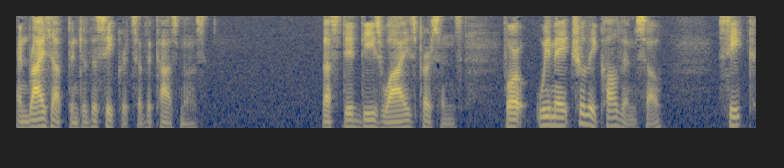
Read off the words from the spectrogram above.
and rise up into the secrets of the cosmos. Thus did these wise persons, for we may truly call them so, seek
